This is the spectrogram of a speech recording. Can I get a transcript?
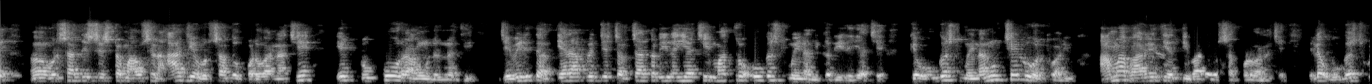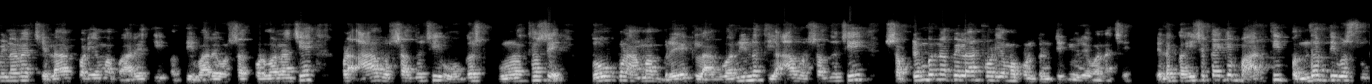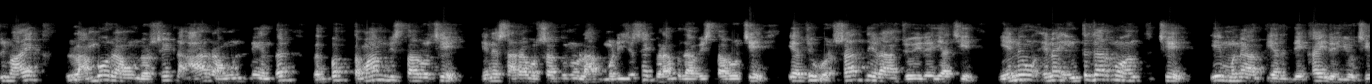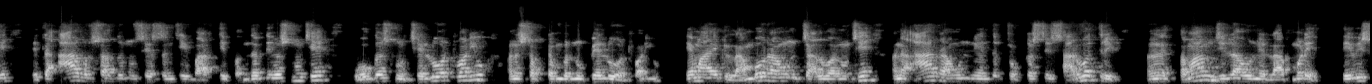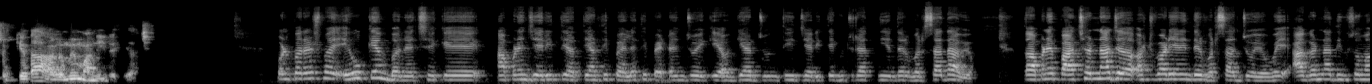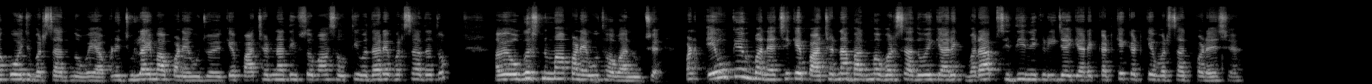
વરસાદી સિસ્ટમ આવશે આ જે વરસાદો પડવાના છે, એ ટૂંકો રાઉન્ડ નથી. જેવી રીતે અત્યારે આપણે જે ચર્ચા કરી રહ્યા છીએ, માત્ર ઓગસ્ટ મહિનાની કરી રહ્યા છીએ કે ઓગસ્ટ મહિનાનું છેલ્લું અઠવાડિયું, આમાં ભારેથી અતિ ભારે વરસાદ પડવાના છે. એટલે ઓગસ્ટ મહિનાના છેલ્લા અઠવાડિયામાં ભારેથી અતિ ભારે વરસાદ પડવાના છે, પણ આ વરસાદો છે ઓગસ્ટ પૂર્ણ થશે તો પણ આમાં બ્રેક લાગવાની નથી. આ વરસાદો છે સપ્ટેમ્બરના પહેલા અઠવાડિયામાં પણ કન્ટિન્યુ રહેવાના છે. એટલે કહી શકાય કે બારથી પંદર દિવસ સુધીનો આ એક લાંબો રાઉન્ડ હશે. એટલે આ રાઉન્ડની અંદર લગભગ તમામ વિસ્તારો છે એને સારા વરસાદનો લાભ મળી જશે. ઘણા બધા વિસ્તારો છે એ હજુ વરસાદની રાહ જોઈ રહ્યા છે. એનો, એના ઇંતજારનો અંત છે એ મને અત્યારે દેખાઈ રહ્યો છે. એટલે આ વરસાદોનું સેશન છે બારથી પંદર દિવસનું છે. ઓગસ્ટનું છેલ્લું અઠવાડિયું અને સપ્ટેમ્બરનું પહેલું અઠવાડિયું. એમાં એક લાંબો રાઉન્ડ ચાલવાનું છે અને આ રાઉન્ડની અંદર ચોક્કસથી સાર્વત્રિક અને તમામ જિલ્લાઓને લાભ મળે તેવી શક્યતા હાલ અમે માની રહ્યા છીએ. પણ પરેશભાઈ, એવું કેમ બને છે કે આપણે જે રીતે અત્યારથી પહેલેથી પેટર્ન જોઈ કે અગિયાર જૂનથી જે રીતે ગુજરાતની અંદર વરસાદ આવ્યો, તો આપણે પાછળના જ અઠવાડિયાની અંદર વરસાદ જોયો હોય. આગળના દિવસોમાં કોઈ જ વરસાદ ન હોય. આપણે જુલાઈમાં પણ એવું જોયું કે પાછળના દિવસોમાં સૌથી વધારે વરસાદ હતો. હવે ઓગસ્ટમાં પણ એવું થવાનું છે. પણ એવું કેમ બને છે કે પાછળના ભાગમાં વરસાદ હોય, ક્યારેક બરાબ સીધી નીકળી જાય, ક્યારેક કટકે કટકે વરસાદ પડે છે?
